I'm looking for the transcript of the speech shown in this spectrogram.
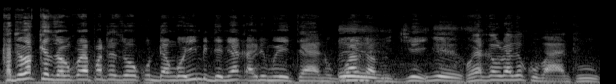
kati oba kenzo bamukola pate z'okudda ng'oyimbidde emyaka abiri mu etaano gwanga Eh, mujje yes. oyagala olabe ku bantu.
